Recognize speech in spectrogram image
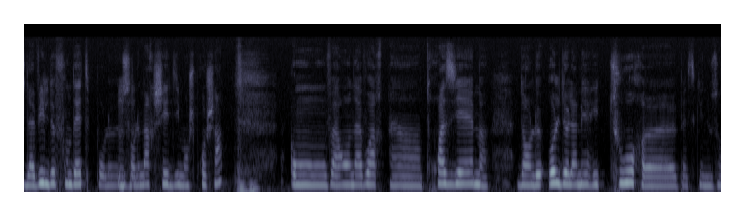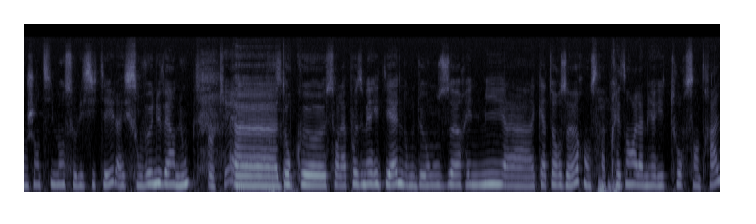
la ville de Fondette pour le, Mhm. sur le marché dimanche prochain. On va en avoir un troisième dans le hall de la mairie de Tours euh, parce qu'ils nous ont gentiment sollicité. Là, ils sont venus vers nous. Euh, donc euh, sur la pause méridienne, donc de 11h30 à 14h, on sera présent à la mairie de Tours centrale,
